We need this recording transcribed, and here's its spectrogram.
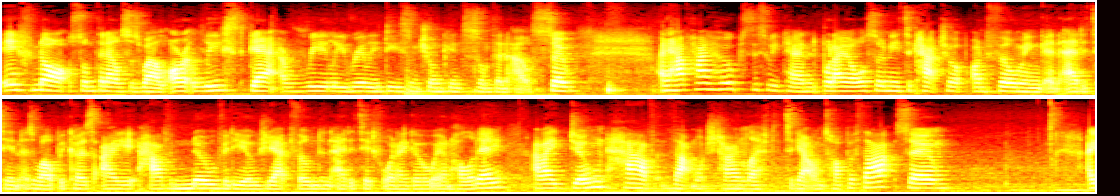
if not, something else as well. Or at least get a really, really decent chunk into something else. So I have high hopes this weekend, but I also need to catch up on filming and editing as well because I have no videos yet filmed and edited for when I go away on holiday. And I don't have that much time left to get on top of that. So I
